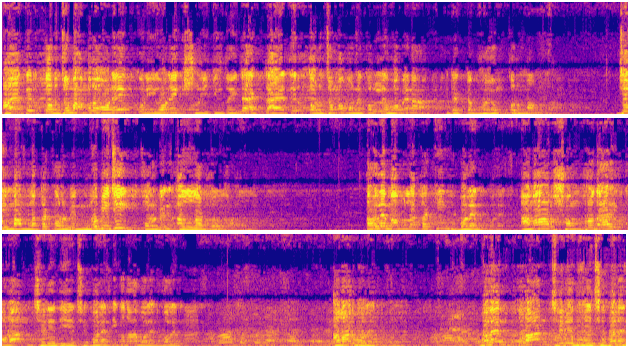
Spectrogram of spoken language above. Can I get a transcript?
আয়াতের তর্জমা আমরা অনেক করি, অনেক শুনি, কিন্তু এটা একটা আয়াতের তর্জমা মনে করলে হবে না, এটা একটা ভয়ঙ্কর মামলা। যেই মামলাটা করবেন নবীজি, করবেন আল্লাহর দরবার। তাহলে মামলাটা কি? বলেন, আমার সম্প্রদায় কোরআন ছেড়ে দিয়েছে। বলেন, এই কথাটা বলেন বলেন। আবার বলেন। বলেন, কোরআন ছেড়ে দিয়েছে, বলেন।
